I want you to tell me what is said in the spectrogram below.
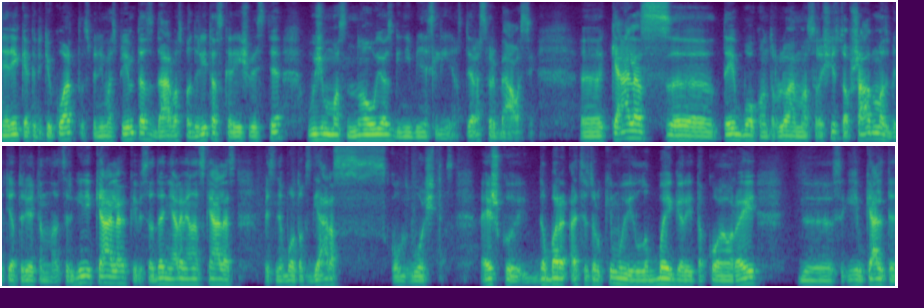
nereikia kritikuoti, sprendimas priimtas, darbas padarytas, kariai išvesti, užimamos naujos gynybinės linijos. Tai yra svarbiausiai. E, kelias e, taip buvo kontroliuojamas rašystų apšaudomas, bet jie turėjo ten atsarginį kelią, kaip visada nėra vienas kelias, jis nebuvo toks geras, koks buvo šitas. Aišku, dabar atsitraukimui labai gerai takojo orai, e, sakykime, keletą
